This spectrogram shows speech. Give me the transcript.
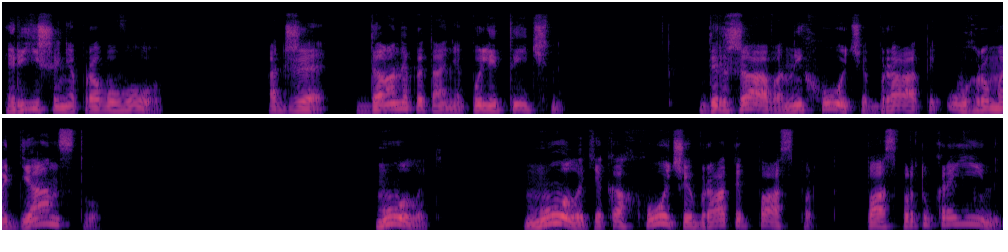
рішення правового. Адже дане питання політичне. Держава не хоче брати у громадянство молодь. Молодь, яка хоче брати паспорт, паспорт України.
